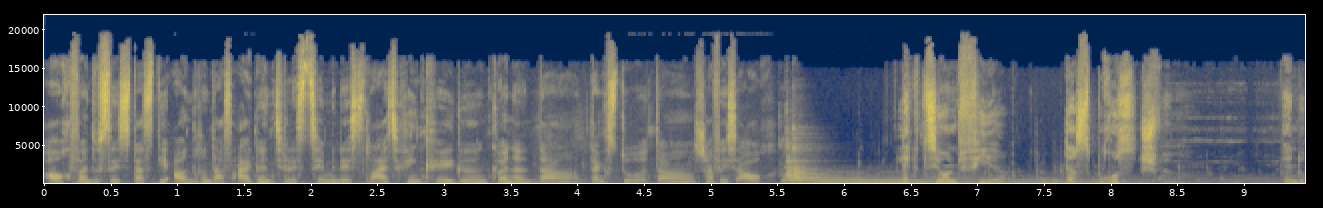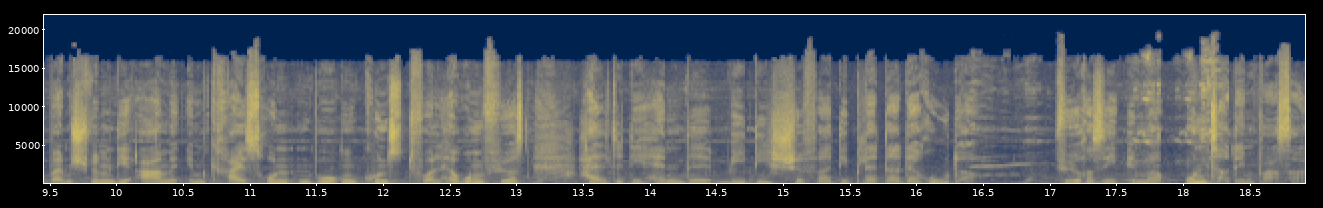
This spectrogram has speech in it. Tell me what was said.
Auch wenn du siehst, dass die anderen das eigentlich ziemlich leicht hinkriegen können, dann denkst du, dann schaffe ich es auch. Lektion 4. Das Brustschwimmen. Wenn du beim Schwimmen die Arme im kreisrunden Bogen kunstvoll herumführst, halte die Hände wie die Schiffer die Blätter der Ruder. Führe sie immer unter dem Wasser,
